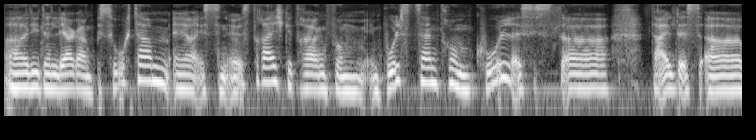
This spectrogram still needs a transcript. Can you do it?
äh, die den Lehrgang besucht haben. Er ist in Österreich, getragen vom Impulszentrum KUL. Es ist äh, Teil des äh,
